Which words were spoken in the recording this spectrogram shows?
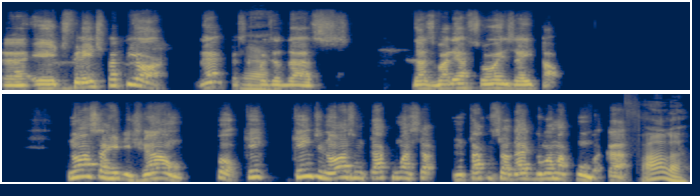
é, é diferente para pior, né? Essa é. coisa das, das variações aí e tal. Nossa religião, pô, quem, quem de nós não está com, uma, não tá com saudade de uma macumba, cara? Fala.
